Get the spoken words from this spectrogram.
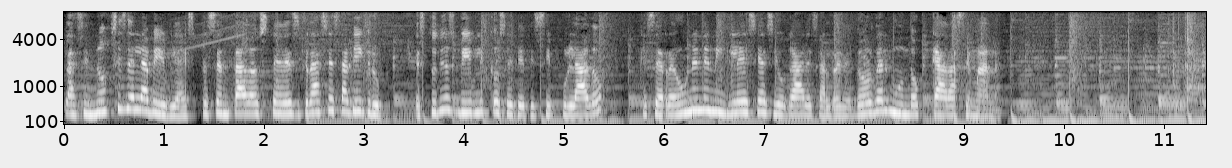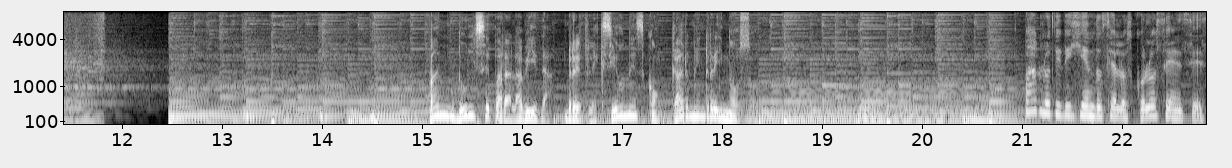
La sinopsis de la Biblia es presentada a ustedes gracias a B-Group, estudios bíblicos y de discipulado que se reúnen en iglesias y hogares alrededor del mundo cada semana. Pan Dulce para la Vida. Reflexiones con Carmen Reynoso. Pablo dirigiéndose a los colosenses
